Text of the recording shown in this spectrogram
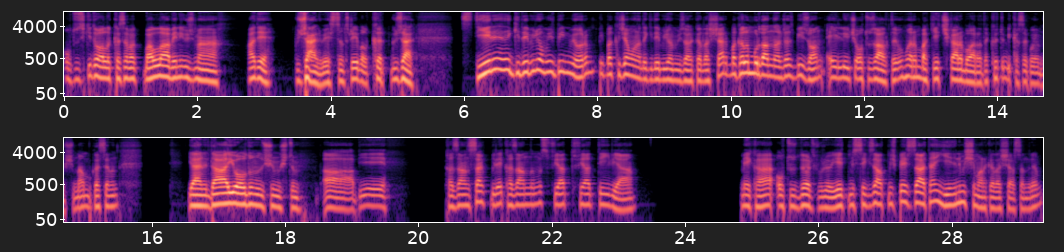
32 dolarlık kasa bak vallahi beni üzme ha. Hadi. Güzel Western Travel 40 güzel. Diğerine de gidebiliyor muyuz bilmiyorum. Bir bakacağım ona da gidebiliyor muyuz arkadaşlar. Bakalım buradan ne alacağız. Bizon 53 36. Umarım bakiye çıkar bu arada. Kötü bir kasa koymuşum. Ben bu kasanın yani daha iyi olduğunu düşünmüştüm. Abi kazansak bile kazandığımız fiyat fiyat değil ya. Meka 34 vuruyor. 78'e 65 zaten yenilmişim arkadaşlar sanırım.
